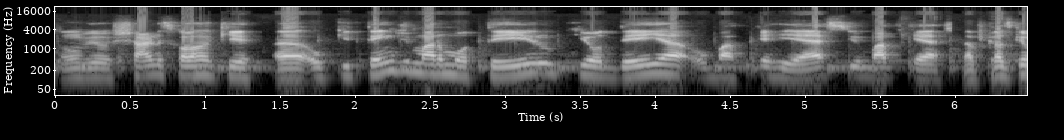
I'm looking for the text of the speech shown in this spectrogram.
Vamos ver, o Charles coloca aqui: ah, o que tem de marmoteiro que odeia o Batuque RS e o Batucast. Né? Por causa que,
